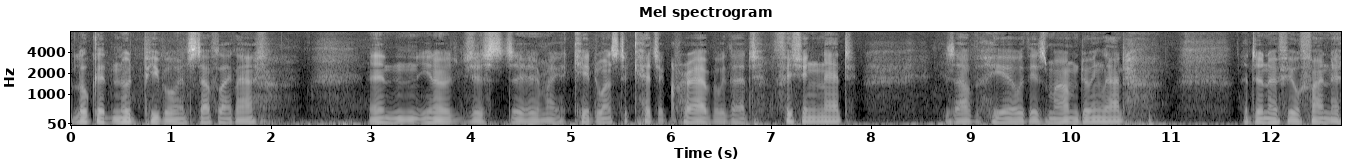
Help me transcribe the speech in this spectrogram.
look at nude people and stuff like that. And you know, just uh, my kid wants to catch a crab with that fishing net. He's out here with his mom doing that. I don't know if you'll find a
